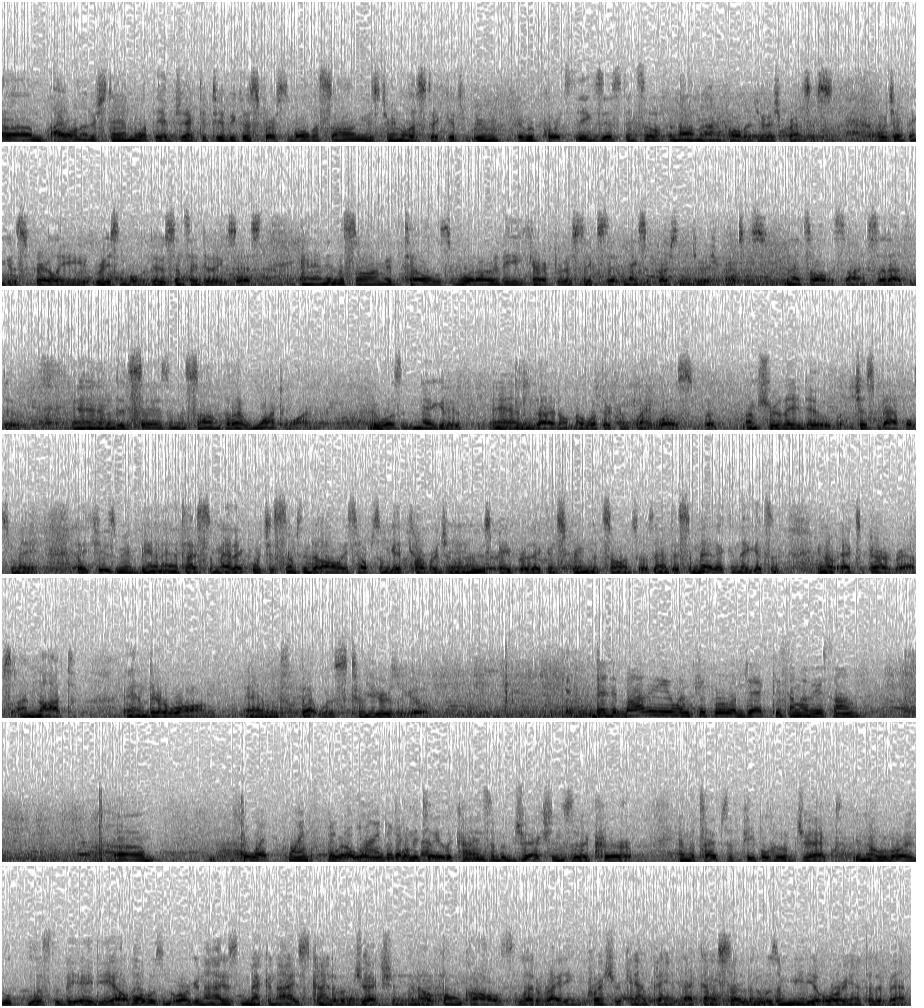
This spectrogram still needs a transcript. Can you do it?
Um, I don't understand what they objected to because, first of all, the song is journalistic. It, re- it reports the existence of a phenomenon called a Jewish princess, which I think is fairly reasonable to do since they do exist. And in the song, it tells what are the characteristics that makes a person a Jewish princess. And that's all the song set out to do. And it says in the song that I want one. It wasn't negative, and I don't know what their complaint was, but I'm sure they do. It just baffles me. They accuse me of being anti-Semitic, which is something that always helps them get coverage in the newspaper. They can scream that so-and-so is anti-Semitic, and they get some, you know, X paragraphs. I'm not, and they're wrong, and that was two years ago. Does it bother you when people object to some of your songs? to what points that Um, Well, you're trying let, to get let me tell you the kinds of objections that occur and the types of people who object. You know, we've already listed the ADL. That was an organized, mechanized kind of objection. You know, phone calls, letter writing, pressure campaign, that kind of stuff. And it was a media-oriented event.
